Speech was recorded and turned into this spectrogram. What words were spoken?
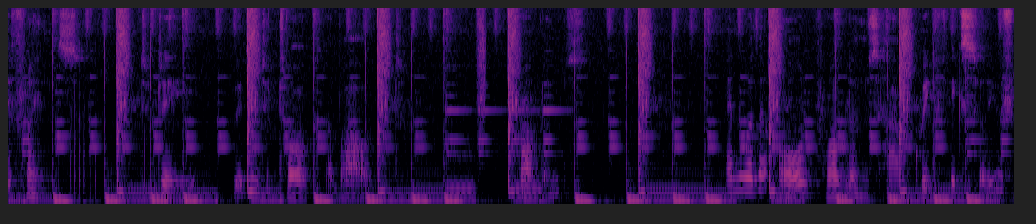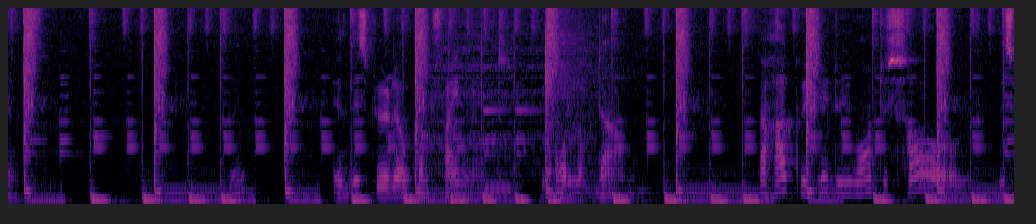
dear friends, today we're going to talk about problems and whether all problems have quick fix solutions. Hmm? In this period of confinement, we're all locked down. Now, how quickly do you want to solve this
